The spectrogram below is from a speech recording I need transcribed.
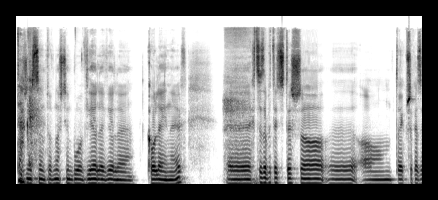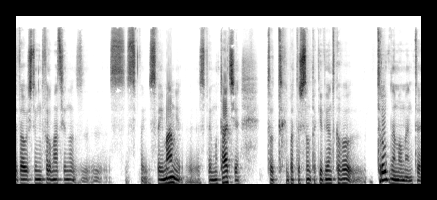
Tak. Później z całą pewnością było wiele, wiele kolejnych. E, Chcę zapytać też o, e, o to, jak przekazywałeś tę informację no, swojej, swojej mamie, e, swojemu tacie. To chyba też są takie wyjątkowo trudne momenty.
